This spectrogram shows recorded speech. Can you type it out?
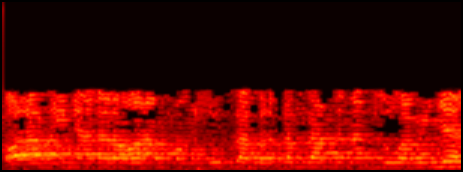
Orang ini adalah orang yang suka bertengkar dengan suaminya.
